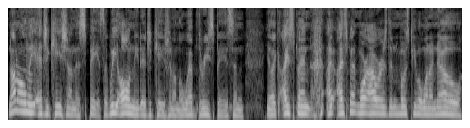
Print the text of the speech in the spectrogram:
not only education on this space, like we all need education on the Web three space, and you know, like I spent I, I spent more hours than most people want to know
